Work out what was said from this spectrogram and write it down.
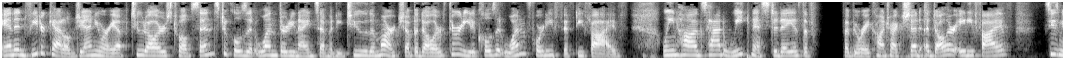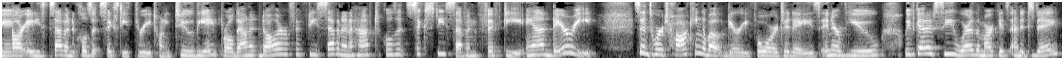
And in feeder cattle, January up $2.12 to close at 139.72. The March up $1.30 to close at 140.55. Lean hogs had weakness today as the February contract shed $1.85 excuse me, $1.87 to close at 63.22. The April down a dollar fifty-seven and a half to close at 67.50. And dairy. Since we're talking about dairy for today's interview, we've got to see where the markets ended today.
